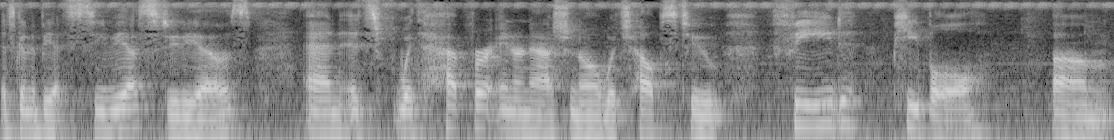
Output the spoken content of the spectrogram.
It's going to be at CBS Studios. And it's with Heifer International, which helps to feed people um,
